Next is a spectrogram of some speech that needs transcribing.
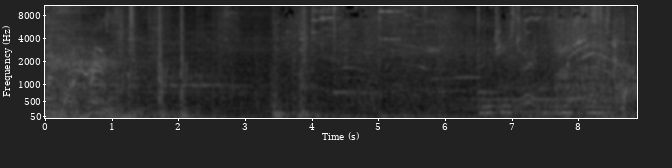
One more grave? Blue Team's turret has been destroyed.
